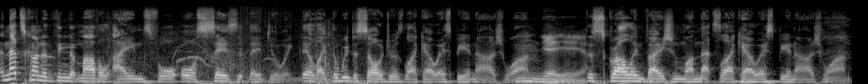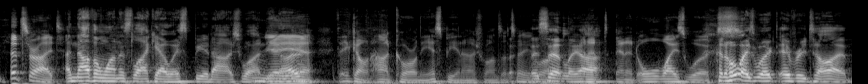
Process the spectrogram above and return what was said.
And that's kind of the thing that Marvel aims for or says that they're doing. They're like the Winter Soldier is like our espionage one. Mm, yeah, yeah, yeah. The Skrull invasion one, that's like our espionage one. That's right. Another one is like our espionage one. you yeah, know? yeah, yeah. They're going hardcore on the espionage ones, I'll tell you They what. certainly And are. it- And it always works. It always worked every time.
